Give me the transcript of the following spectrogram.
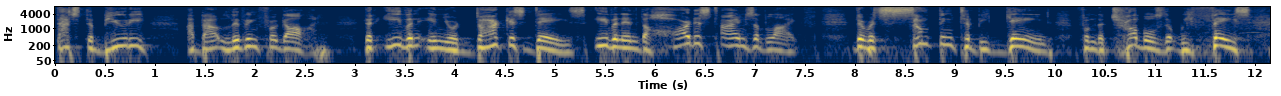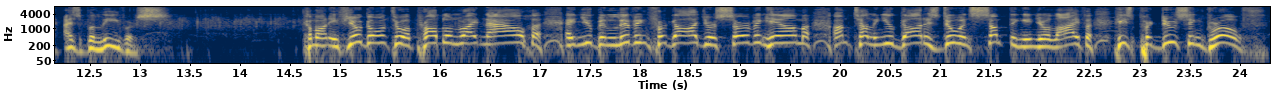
That's the beauty about living for God. That even in your darkest days, even in the hardest times of life, there is something to be gained from the troubles that we face as believers. Come on, if you're going through a problem right now and you've been living for God, you're serving Him, I'm telling you, God is doing something in your life. He's producing growth.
